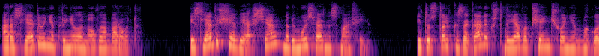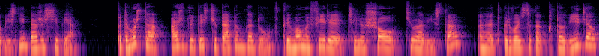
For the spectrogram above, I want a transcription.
а расследование приняло новый оборот. И следующая версия напрямую связана с мафией. И тут столько загадок, что я вообще ничего не могу объяснить даже себе. Потому что аж в 2005 году в прямом эфире телешоу «Киловиста», э, это переводится как «Кто видел»,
